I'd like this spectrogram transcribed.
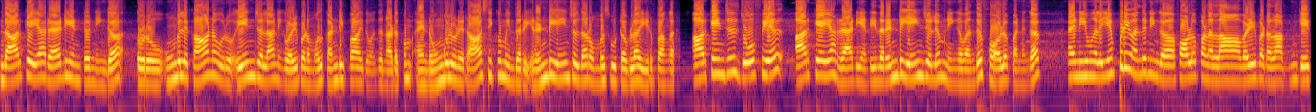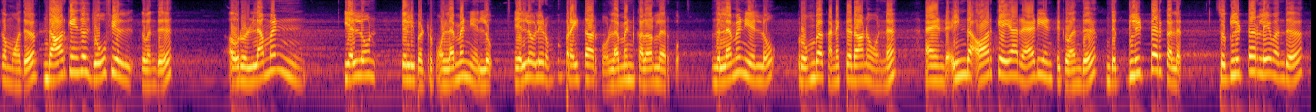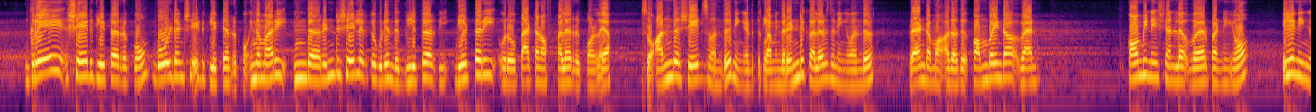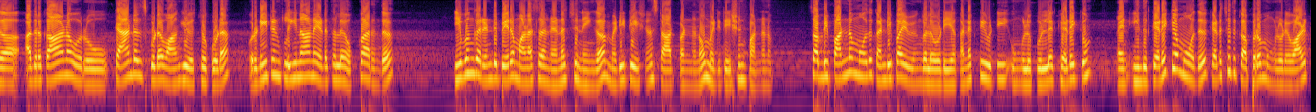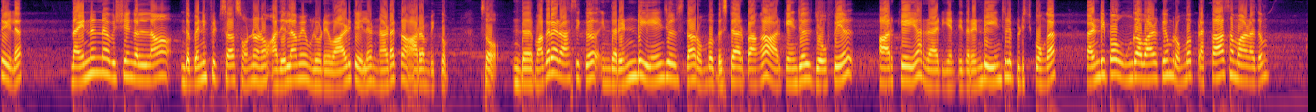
இந்த ஆர்கேயா ரேடியன்ட்டு நீங்கள் ஒரு உங்களுக்கான ஒரு ஏஞ்சலாக நீங்கள் வழிபடும் போது கண்டிப்பாக இது வந்து நடக்கும். அண்ட் உங்களுடைய ராசிக்கும் இந்த ரெண்டு ஏஞ்சல் தான் ரொம்ப சூட்டபுளாக இருப்பாங்க. ஆர்கேஞ்சல் ஜோஃபியல் ஆர்கேயா ரேடியன்ட் இந்த ரெண்டு ஏஞ்சலும் நீங்கள் வந்து ஃபாலோ பண்ணுங்க. அண்ட் இவங்களை எப்படி வந்து நீங்கள் ஃபாலோ பண்ணலாம் வழிபடலாம் அப்படின்னு கேட்கும் போது இந்த ஆர்கேஞ்சல் ஜோஃபியலுக்கு வந்து ஒரு லெமன் எல்லோன்னு கேள்விப்பட்டிருப்போம். லெமன் எல்லோ எல்லோலேயே ரொம்ப பிரைட்டாக இருக்கும். லெமன் கலரில் இருக்கும். இந்த லெமன் எல்லோ ரொம்ப கனெக்டடான ஒன்று அண்ட் இந்த ஆர்கேயா ரேடியண்ட்டுக்கு வந்து இந்த கிளிட்டர் கலர் ஸோ கிளிட்டர்லே வந்து கிரே ஷேடு கிளிட்டர் இருக்கும் கோல்டன் ஷேடு கிளிட்டர் இருக்கும். இந்த மாதிரி இந்த ரெண்டு ஷேடில் இருக்கக்கூடிய இந்த கிளிட்டரி கிளிட்டரி ஒரு பேட்டர்ன் ஆஃப் கலர் இருக்கும் இல்லையா? ஸோ அந்த ஷேட்ஸ் வந்து நீங்கள் எடுத்துக்கலாம். இந்த ரெண்டு கலர்ஸ் நீங்கள் வந்து ரேண்டமாக அதாவது கம்பைண்டாக வேன் காம்பினேஷனில் வேர் பண்ணியோ இல்லை நீங்கள் அதற்கான ஒரு கேண்டில்ஸ் கூட வாங்கி வச்சோ கூட ஒரு நீட் அண்ட் க்ளீனான இடத்துல உட்கார்ந்து இவங்க ரெண்டு பேரும் மனசில் நினச்சி நீங்கள் மெடிடேஷன் ஸ்டார்ட் பண்ணணும் மெடிடேஷன் பண்ணணும். ஸோ அப்படி பண்ணும்போது கண்டிப்பாக இவங்களுடைய கனெக்டிவிட்டி உங்களுக்குள்ளே கிடைக்கும். அண்ட் இது கிடைக்கும் போது கிடைச்சதுக்கு அப்புறம் உங்களுடைய வாழ்க்கையில் நான் என்னென்ன விஷயங்கள்லாம் இந்த பெனிஃபிட்ஸாக சொன்னனோ அது எல்லாமே உங்களுடைய வாழ்க்கையில் நடக்க ஆரம்பிக்கும். ஸோ இந்த மகர ராசிக்கு இந்த ரெண்டு ஏஞ்சல்ஸ் தான் ரொம்ப பெஸ்ட்டாக இருப்பாங்க. ஆர்கேஞ்சல் ஜோஃபியல் ஆர்கேயா ரேடியன்ட் இந்த ரெண்டு ஏஞ்சலை பிடிச்சிக்கோங்க. கண்டிப்பாக உங்கள் வாழ்க்கையும் ரொம்ப பிரகாசமானதும்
